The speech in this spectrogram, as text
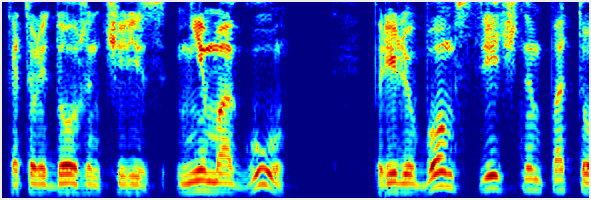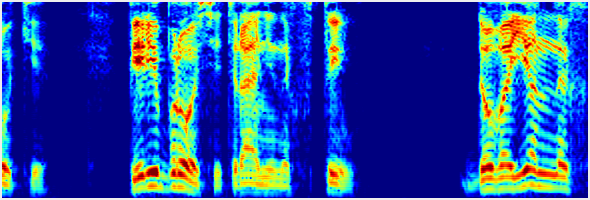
который должен через «не могу» при любом встречном потоке перебросить раненых в тыл. До военных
